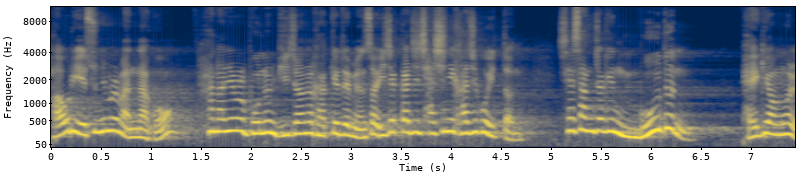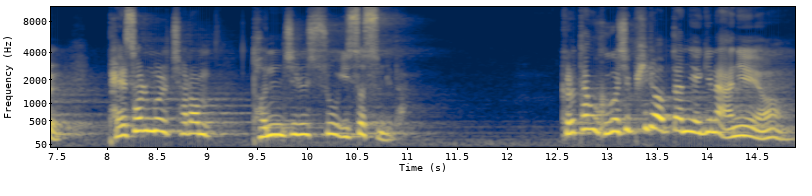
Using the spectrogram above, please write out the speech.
바울이 예수님을 만나고 하나님을 보는 비전을 갖게 되면서 이제까지 자신이 가지고 있던 세상적인 모든 배경을 배설물처럼 던질 수 있었습니다. 그렇다고 그것이 필요 없다는 얘기는 아니에요.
